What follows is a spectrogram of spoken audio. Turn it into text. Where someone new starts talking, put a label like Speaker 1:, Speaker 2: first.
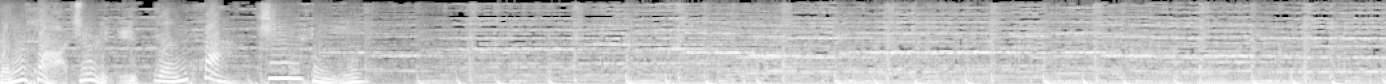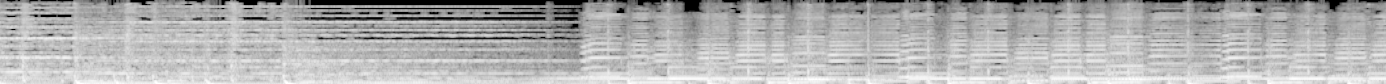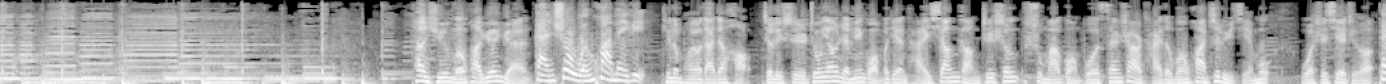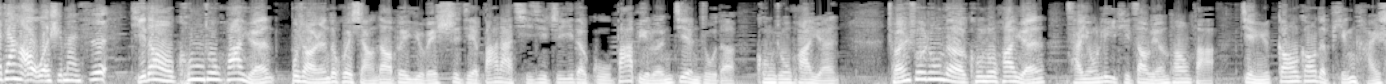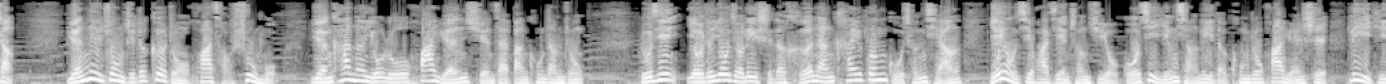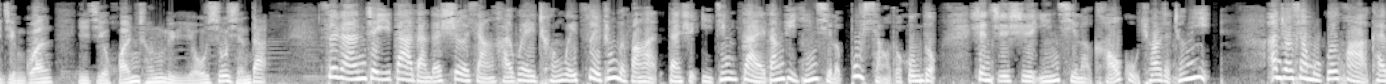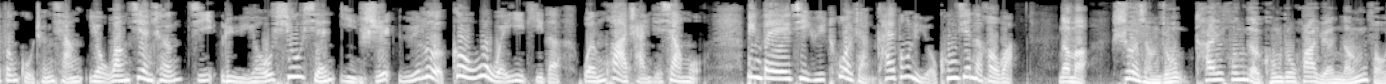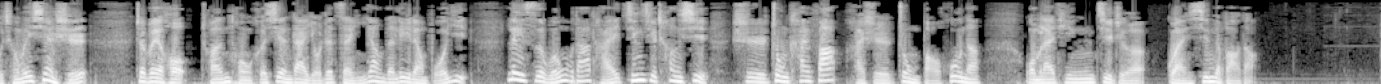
Speaker 1: 文化之旅，
Speaker 2: 文化之旅。
Speaker 1: 探寻文化渊源，
Speaker 2: 感受文化魅力。
Speaker 1: 听众朋友，大家好，这里是中央人民广播电台香港之声数码广播三十二台的文化之旅节目，我是谢哲。
Speaker 2: 大家好，我是曼斯。
Speaker 1: 提到空中花园，不少人都会想到被誉为世界八大奇迹之一的古巴比伦建筑的空中花园。传说中的空中花园采用立体造园方法，建于高高的平台上，园内种植着各种花草树木，远看呢犹如花园悬在半空当中。如今，有着悠久历史的河南开封古城墙也有计划建成具有国际影响力的空中花园式立体景观以及环城旅游休闲带。
Speaker 2: 虽然这一大胆的设想还未成为最终的方案，但是已经在当地引起了不小的轰动，甚至是引起了考古圈的争议。按照项目规划，开封古城墙有望建成集旅游、休闲、饮食、娱乐、购物为一体的文化产业项目，并被寄予拓展开封旅游空间的厚望。
Speaker 1: 那么，设想中开封的空中花园能否成为现实？这背后，传统和现代有着怎样的力量博弈？类似文物搭台、经济唱戏，是重开发还是重保护呢？我们来听记者管鑫的报道。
